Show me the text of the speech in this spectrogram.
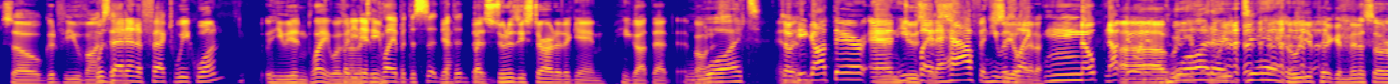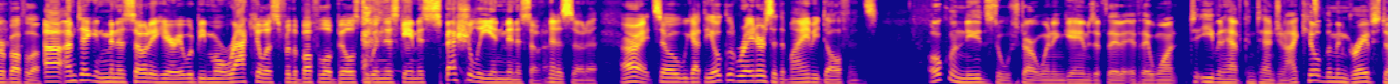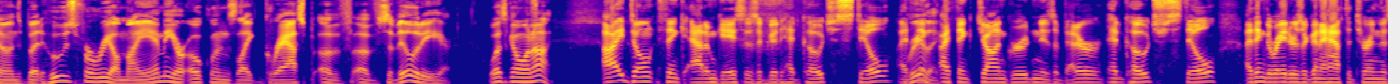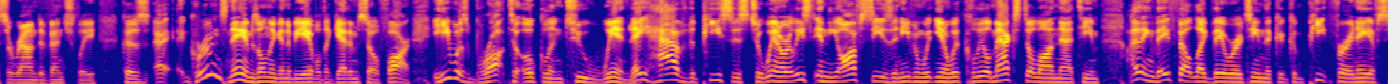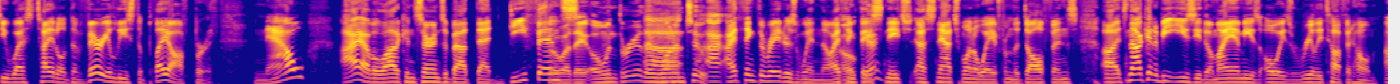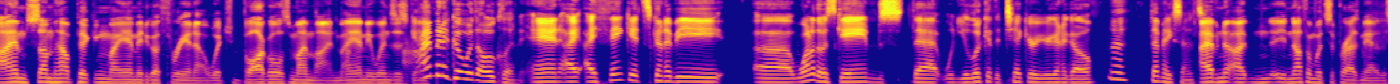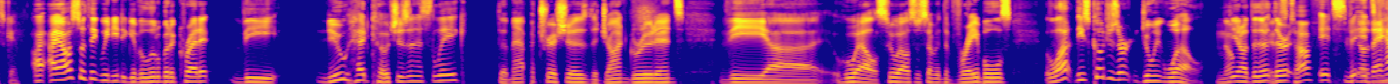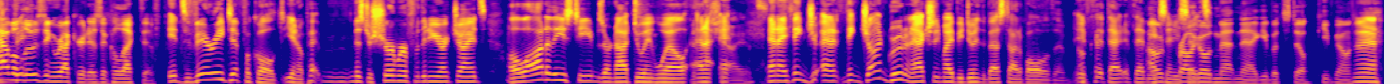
So good for you, Vontae. Was that in effect week one? He didn't play. He wasn't But he on the didn't team. play. But the, s- Yeah, but, the, but, but as soon as he started a game, he got that bonus. what? And so he then- got there and, then he played a deuces. half, and he See was you like, later. "Mm, "Nope, not doing Uh, it." who you- What a dick. Who are you picking, Minnesota or Buffalo? Uh, I'm taking Minnesota here. It would be miraculous for the Buffalo Bills to win this game, especially in Minnesota. Minnesota. All right, so we got the Oakland Raiders at the Miami Dolphins. Oakland needs to start winning games if they if they want to even have contention. I killed them in gravestones, but who's for real, Miami or Oakland's like grasp of of civility here? What's going on? I don't think Adam Gase is a good head coach. Still, I Really? think I think Jon Gruden is a better head coach. Still, I think the Raiders are going to have to turn this around eventually because uh, Gruden's name is only going to be able to get him so far. He was brought to Oakland to win. They have the pieces to win, or at least in the offseason, even with you know with Khalil Mack still on that team. I think they felt like they were a team that could compete for an AFC West title, at the very least a playoff berth. Now, I have a lot of concerns about that defense. So are they 0 and 3 or are they 1 Uh, and 2? I, I think the Raiders win, though. I think they snatch, uh, snatch one away from the Dolphins. Uh, it's not going to be easy, though. Miami is always really tough at home. I am somehow picking Miami to go 3 and 0, which boggles my mind. Miami wins this game. I'm going to go with Oakland, and I, I think it's going to be uh, one of those games that when you look at the ticker, you're going to go, eh, that makes sense. I have no I, n- nothing would surprise me out of this game. I, I also think we need to give a little bit of credit. The new head coaches in this league, the Matt Patricias, the Jon Grudens, the uh, who else? Who else are some of the Vrabels? A lot. These coaches aren't doing well. Nope, you know, they're, it's they're, tough. It's, You know, it's they have a losing record as a collective. It's very difficult. You know, Mr. Shurmur for the New York Giants. A lot of these teams are not doing well, and I, and, and I think and I think Jon Gruden actually might be doing the best out of all of them. If, Okay. if that if that I makes would any probably sense. go with Matt Nagy, but still, keep going. Eh.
